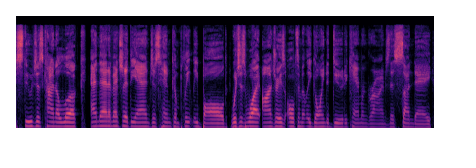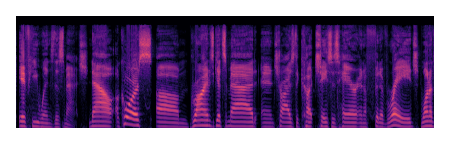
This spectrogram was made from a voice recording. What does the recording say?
Stooges kind of look. And then eventually at the end, just him completely bald, which is what Andre is ultimately going to do to Cameron Grimes this Sunday if he wins this match. Now, of course, um, Grimes gets mad and tries to cut Chase's hair in a fit of rage. One of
